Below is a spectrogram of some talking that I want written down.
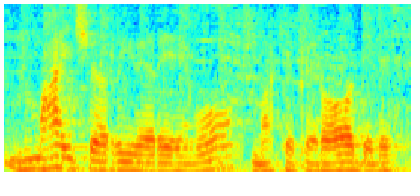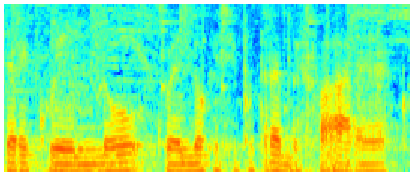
mai ci arriveremo, ma che però deve essere quello, quello che si potrebbe fare. Ecco.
